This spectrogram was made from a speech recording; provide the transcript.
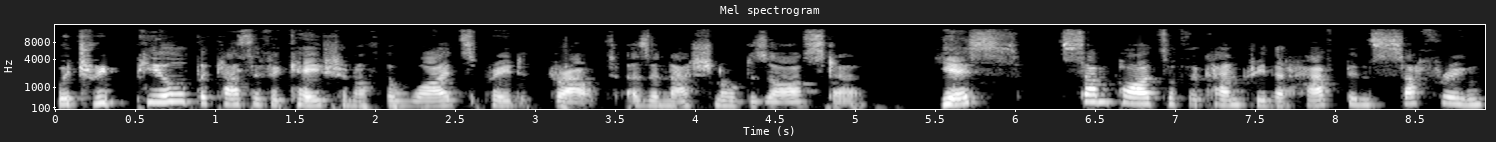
which repealed the classification of the widespread drought as a national disaster. Yes, some parts of the country that have been suffering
